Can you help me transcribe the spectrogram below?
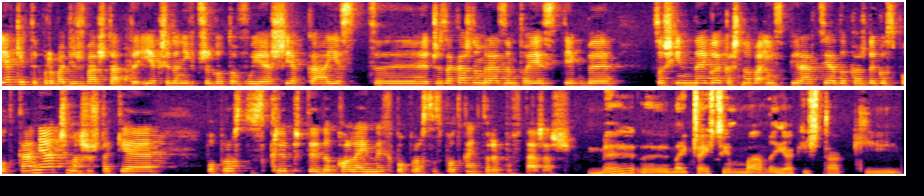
jakie ty prowadzisz warsztaty i jak się do nich przygotowujesz? Jaka jest, y, czy za każdym razem to jest jakby coś innego, jakaś nowa inspiracja do każdego spotkania, czy masz już takie po prostu skrypty do kolejnych po prostu spotkań, które powtarzasz? My y, najczęściej mamy jakiś taki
